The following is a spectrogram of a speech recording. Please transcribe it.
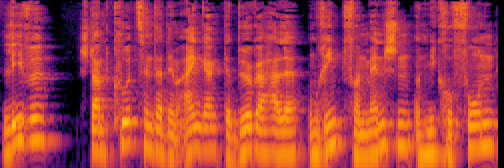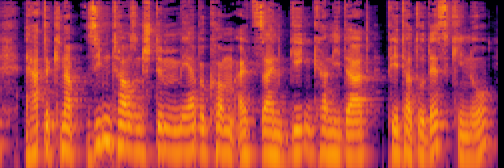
Lewe stand kurz hinter dem Eingang der Bürgerhalle, umringt von Menschen und Mikrofonen. Er hatte knapp 7000 Stimmen mehr bekommen als sein Gegenkandidat Peter Todeskino.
